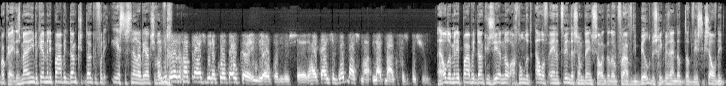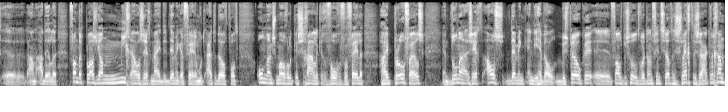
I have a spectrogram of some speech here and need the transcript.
Oké, dat is mij niet bekend, meneer Papi. Dank, dank u voor de eerste snelle reactie. En die beelden gaan trouwens binnenkort ook in die open. Dus hij kan zijn bord nat maken voor zijn pensioen. Helder, meneer Papi, dank u zeer. 0800 1121. Zometeen zal ik dat ook vragen of die beelden beschikbaar zijn. Dat, dat wist ik zelf niet. aan Adelle van der Plas. Jan Michael zegt mij, de Demming-affaire moet uit de doofpot. Ondanks mogelijke schadelijke gevolgen voor vele high profiles. En Donna zegt, als Demming, en die hebben we al besproken, eh, vals beschuldigd wordt, dan vindt ze dat een slechte zaak. We gaan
